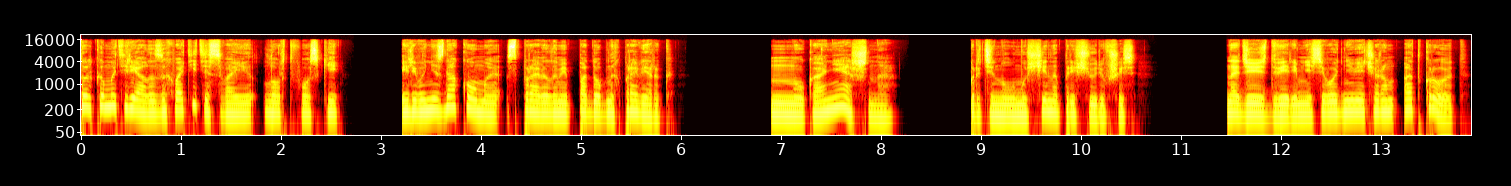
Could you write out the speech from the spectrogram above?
только материалы захватите свои, лорд Фоски. Или вы не знакомы с правилами подобных проверок? Ну, конечно, протянул мужчина, прищурившись. Надеюсь, двери мне сегодня вечером откроют.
